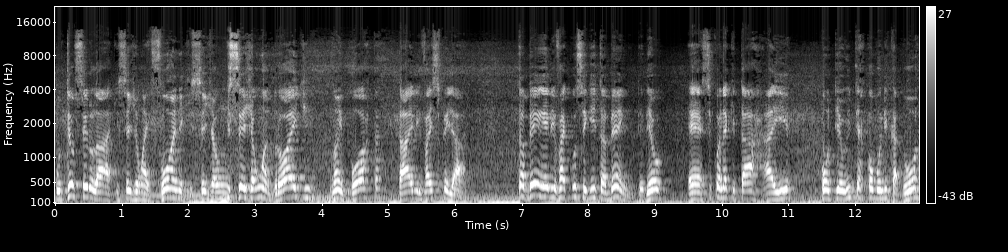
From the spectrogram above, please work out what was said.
o teu celular, que seja um iPhone, que seja um, que seja um Android, não importa, tá? Ele vai espelhar. Também ele vai conseguir também, entendeu? É, se conectar aí com o teu intercomunicador,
